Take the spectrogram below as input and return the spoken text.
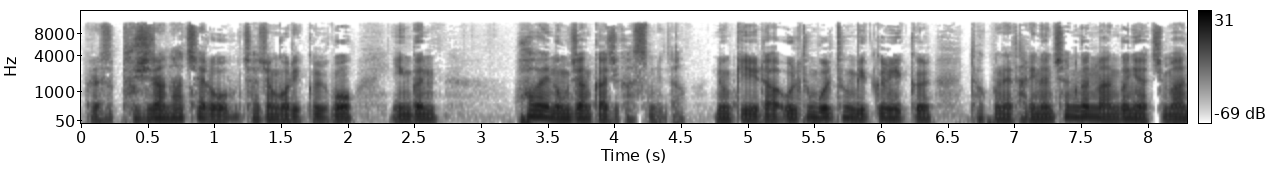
그래서 부실한 하체로 자전거를 이끌고 인근 화훼 농장까지 갔습니다. 눈길이라 울퉁불퉁 미끌미끌 덕분에 다리는 천근만근이었지만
